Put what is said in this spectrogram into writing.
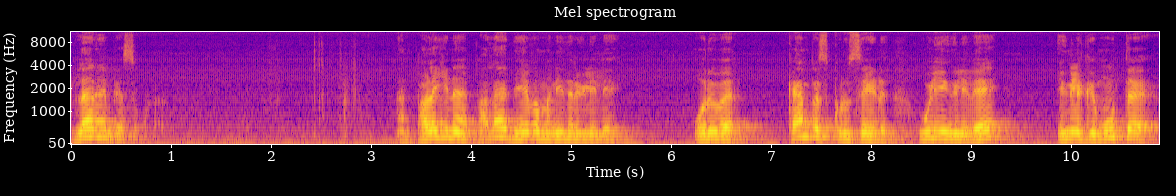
எல்லாரையும் பேசக்கூடாது. நான் பழகின பல தேவ மனிதர்களிலே ஒருவர் கேம்பஸ் குருசைடு ஊழியங்களிலே எங்களுக்கு மூத்த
